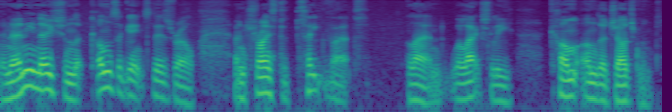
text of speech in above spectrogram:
And any nation that comes against Israel and tries to take that land will actually come under judgment.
